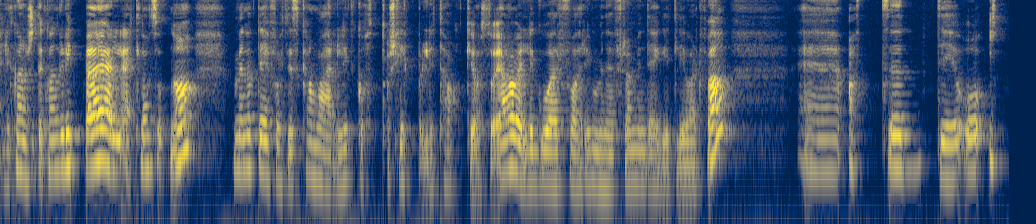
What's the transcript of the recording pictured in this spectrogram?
Eller kanskje det kan glippe, eller et eller annet sånt noe. Men at det faktisk kan være litt godt å slippe litt tak i også. Jeg har veldig god erfaring med det fra mitt eget liv, i hvert fall. Uh, at det å ikke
